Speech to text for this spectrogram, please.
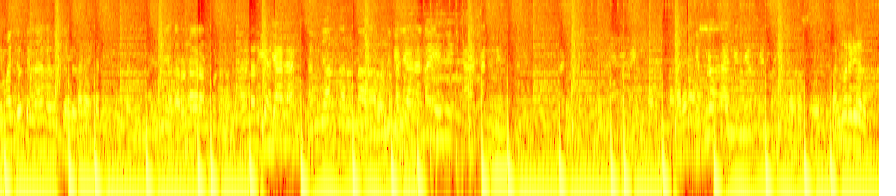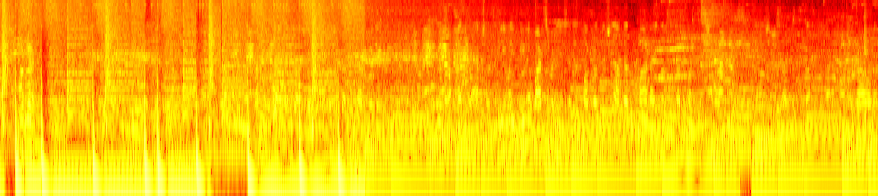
నిమజ్జనం తెల్లారి నడుస్తుంది. తరుణ్ నగర్ అనుకుంటున్నాం అందరికీ ఇయ్యాలా? రంజాన్ ఎప్పుడు వస్తారు గారు మాట్లాడండి మేము పార్టిసిపేట్ చేసాం మమ్మల్ని చూసి అందరూ మా నైబర్స్ రావడం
